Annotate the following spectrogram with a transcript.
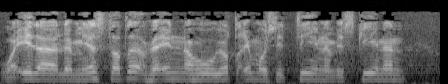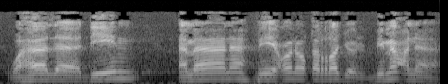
وإذا لم يستطع فإنه يطعم ستين مسكينا وهذا دين أمانة في عنق الرجل بمعنى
